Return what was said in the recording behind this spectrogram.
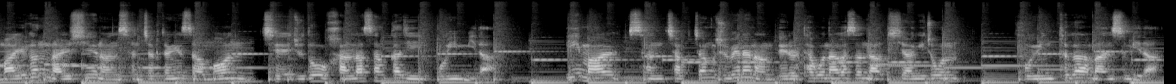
맑은 날씨에는 선착장에서 먼 제주도 한라산까지 보입니다. 이 마을 선착장 주변에는 배를 타고 나가서 낚시하기 좋은 포인트가 많습니다.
